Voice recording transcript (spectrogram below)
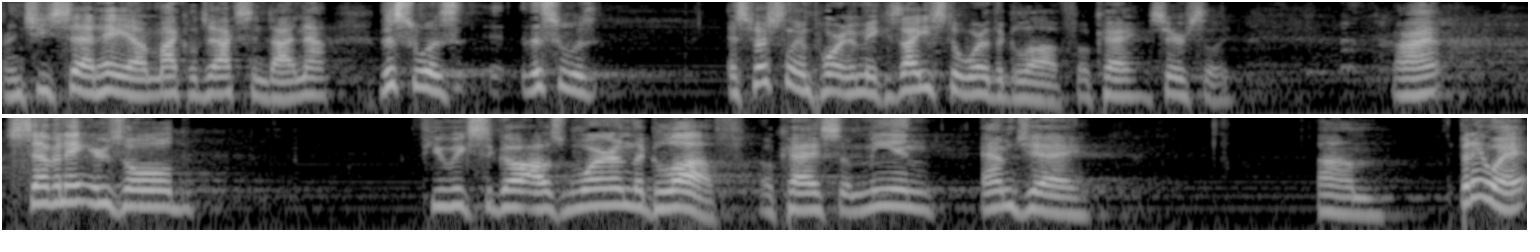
and she said, "Hey, uh, Michael Jackson died." Now, this was this was especially important to me because I used to wear the glove. Okay, seriously. All right, seven, eight years old. A few weeks ago, I was wearing the glove. Okay, so me and MJ um, but anyway,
